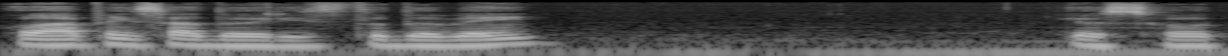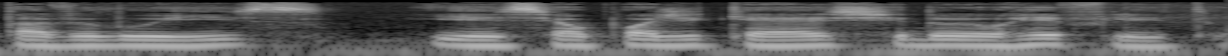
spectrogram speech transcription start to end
Olá, pensadores, tudo bem? Eu sou Otávio Luiz e esse é o podcast do Eu Reflito.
